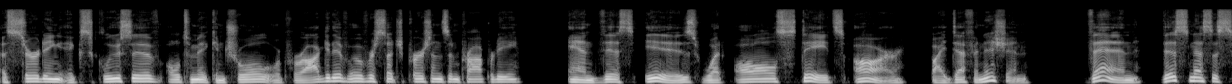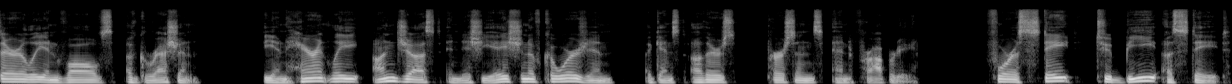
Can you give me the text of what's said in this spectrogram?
asserting exclusive ultimate control or prerogative over such persons and property, and this is what all states are by definition, then this necessarily involves aggression, the inherently unjust initiation of coercion against others, persons, and property. For a state to be a state,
